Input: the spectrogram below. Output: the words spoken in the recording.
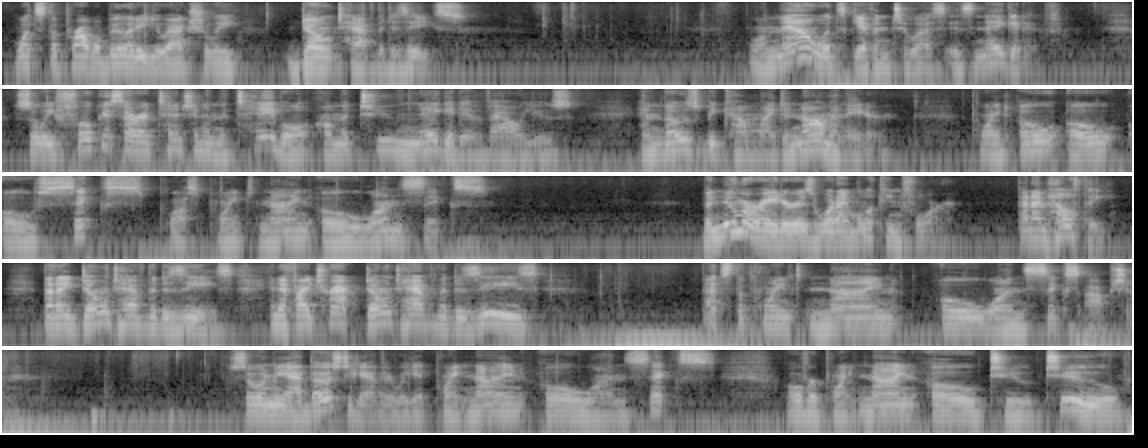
what's the probability you actually don't have the disease? Well, now what's given to us is negative. So we focus our attention in the table on the two negative values, and those become my denominator. 0.0006 plus 0.9016. The numerator is what I'm looking for, that I'm healthy, that I don't have the disease. And if I track don't have the disease, that's the 0.9016 option. So when we add those together, we get 0.9016 over 0.9022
